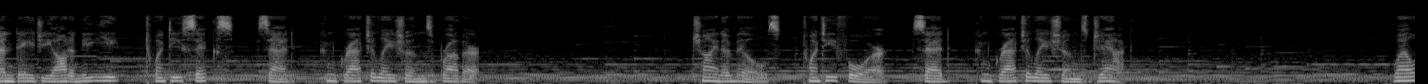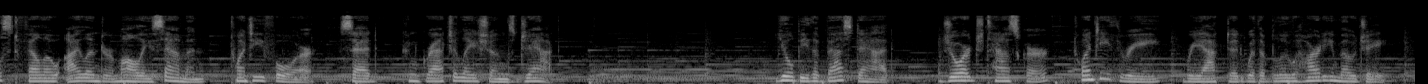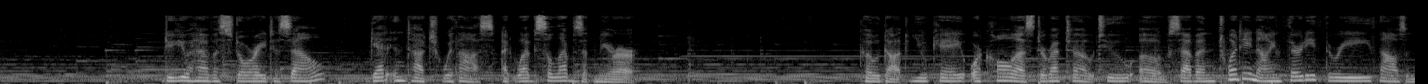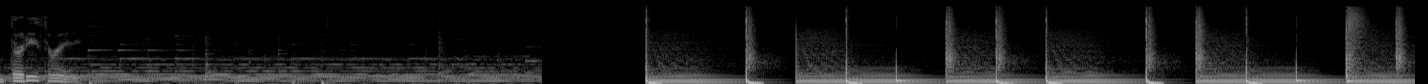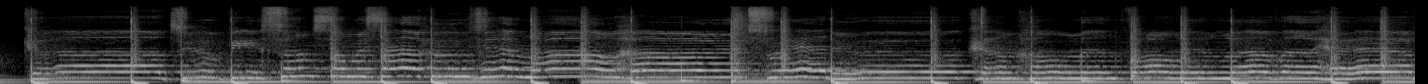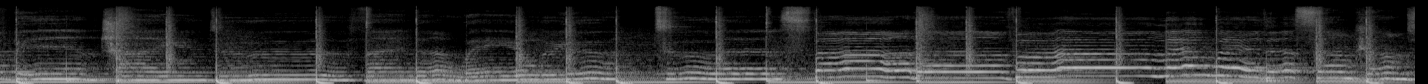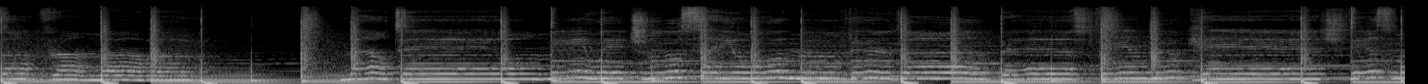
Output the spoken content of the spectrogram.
And Deji Adeniyi, 26, said, Congratulations brother. Chyna Mills, 24, said, Congratulations Jack. Whilst fellow Islander Molly Salmon, 24, said, Congratulations Jack. You'll be the best dad. George Tasker, 23, reacted with a blue heart emoji. Do you have a story to sell? Get in touch with us at webcelebs at mirror. Or call us direct 0207 29 33 033.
